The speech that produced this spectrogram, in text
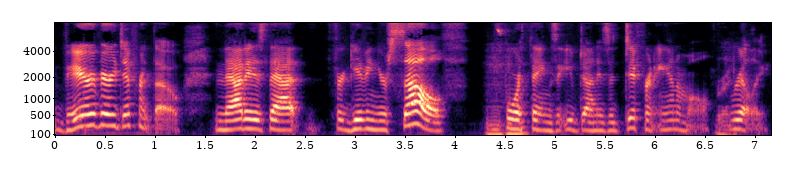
very, very different though, and that is that forgiving yourself for things that you've done is a different animal, Mm-hmm. Right. really,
